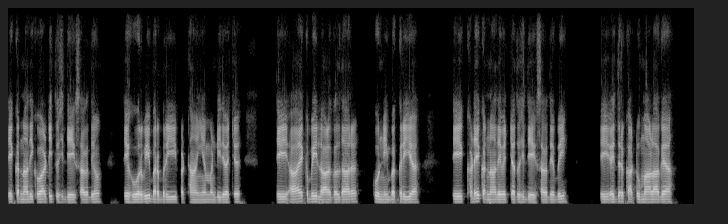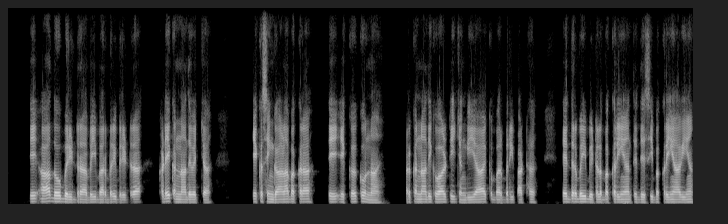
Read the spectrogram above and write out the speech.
ਤੇ ਕੰਨਾਂ ਦੀ ਕੁਆਲਿਟੀ ਤੁਸੀਂ ਦੇਖ ਸਕਦੇ ਹੋ ਤੇ ਹੋਰ ਵੀ ਬਰਬਰੀ ਪੱਠਾਂ ਆਈਆਂ ਮੰਡੀ ਦੇ ਵਿੱਚ ਤੇ ਆ ਇੱਕ ਬਈ ਲਾਲ ਗਲਦਾਰ ਘੋਨੀ ਬੱਕਰੀ ਆ। ਤੇ ਖੜੇ ਕੰਨਾਂ ਦੇ ਵਿੱਚ ਆ ਤੁਸੀਂ ਦੇਖ ਸਕਦੇ ਹੋ ਬਈ, ਤੇ ਇੱਧਰ ਕਾਟੂ ਮਾਲ ਆ ਗਿਆ, ਤੇ ਆਹ ਦੋ ਬਰੀਡਰ ਆ ਬਈ, ਬਰਬਰੀ ਬਰੀਡਰ ਆ, ਖੜੇ ਕੰਨਾਂ ਦੇ ਵਿੱਚ ਆ। ਇੱਕ ਸਿੰਗਾਂ ਵਾਲਾ ਬੱਕਰਾ ਤੇ ਇੱਕ ਘੋਨਾ, ਪਰ ਕੰਨਾਂ ਦੀ ਕੁਆਲਿਟੀ ਚੰਗੀ ਆ, ਇੱਕ ਬਰਬਰੀ ਪੱਠ, ਤੇ ਇੱਧਰ ਬਈ ਬੀਟਲ ਬੱਕਰੀਆਂ ਤੇ ਦੇਸੀ ਬੱਕਰੀਆਂ ਆ ਗਈਆਂ,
